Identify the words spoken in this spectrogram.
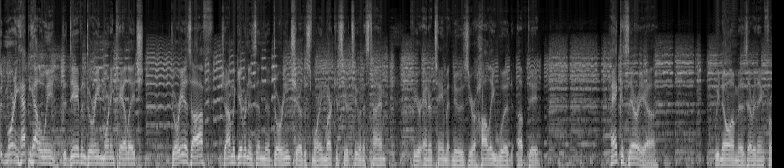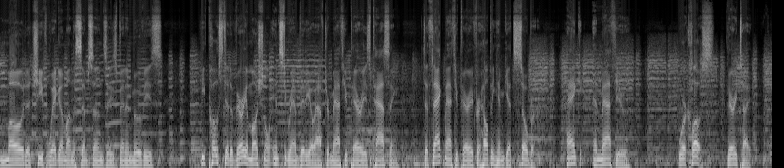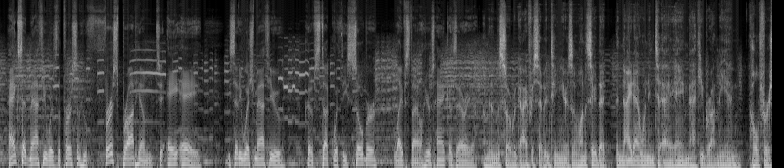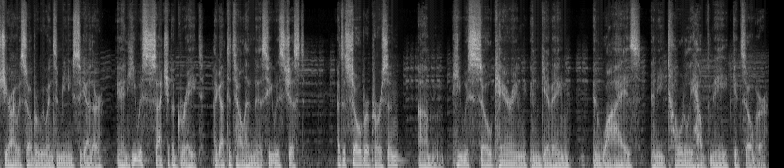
Good morning. Happy Halloween. The Dave and Doreen Morning KLH. Doreen is off. John McGivern is in the Doreen chair this morning. Mark is here too, and it's time for your entertainment news, your Hollywood update. Hank Azaria, we know him as everything from Moe to Chief Wiggum on The Simpsons. He's been in movies. He posted a very emotional Instagram video after Matthew Perry's passing to thank Matthew Perry for helping him get sober. Hank and Matthew were close, very tight. Hank said Matthew was the person who first brought him to AA. He said he wished Matthew could have stuck with the sober lifestyle. Here's Hank Azaria. I mean, I'm a sober guy for 17 years. I want to say that the night I went into AA, Matthew brought me in. The whole first year I was sober, we went to meetings together. And he was such a great, I got to tell him this. He was just, as a sober person, um, he was so caring and giving and wise. And he totally helped me get sober.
